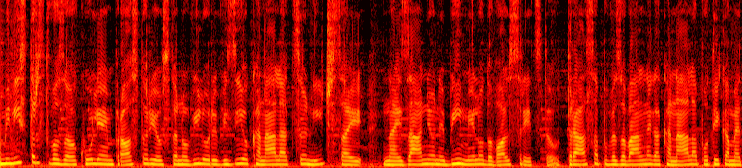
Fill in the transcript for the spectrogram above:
Ministrstvo za okolje in prostor je ustanovilo revizijo kanala C0, saj naj za njo ne bi imelo dovolj sredstev. Trasa povezovalnega kanala poteka med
